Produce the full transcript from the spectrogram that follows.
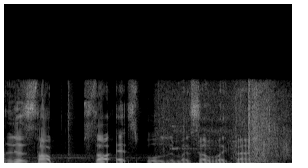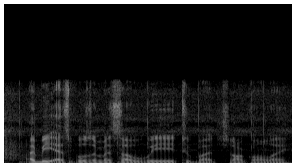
I need to stop start exposing myself like that. I be exposing myself way too much, not gonna lie.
